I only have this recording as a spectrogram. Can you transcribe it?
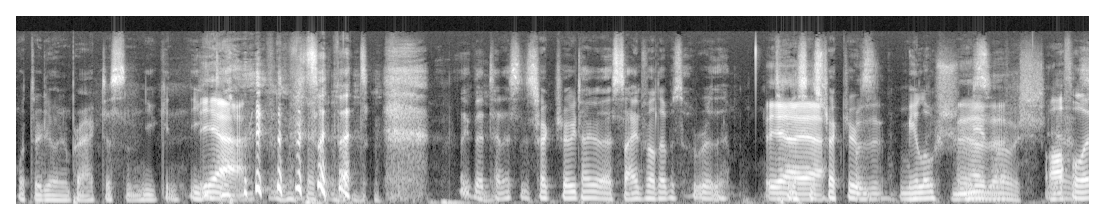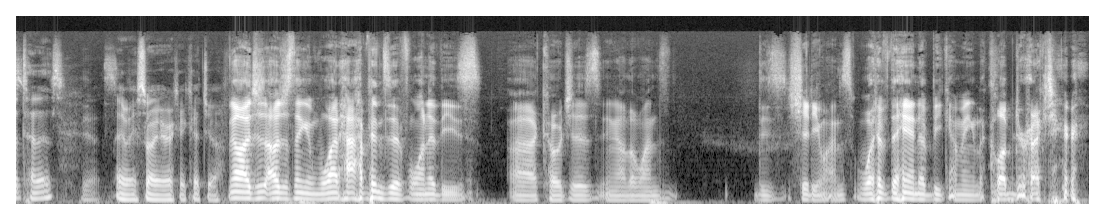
what they're doing in practice, and you can, you can Yeah. it's like that, like that tennis instructor we talked about, that Seinfeld episode where the yeah. tennis yeah. instructor Was it- Milos Yeah, was the- awful yes, at tennis. Yes. Anyway, sorry, Erik, I cut you off. No, I just I was just thinking, what happens if one of these uh, coaches, you know, the ones, these shitty ones, what if they end up becoming the club director?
